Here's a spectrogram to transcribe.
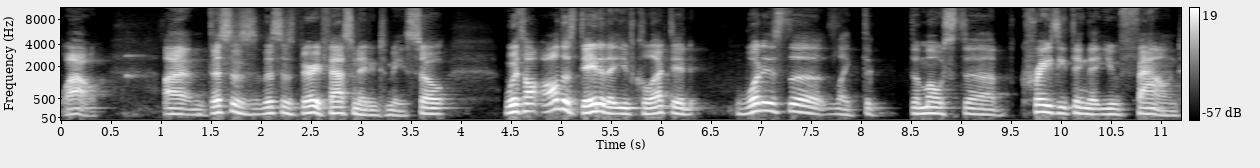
Wow. Um, this is this is very fascinating to me. So, with all, all, this data that you've collected, what is the like the the most uh, crazy thing that you've found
